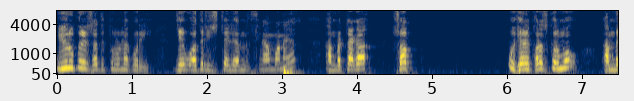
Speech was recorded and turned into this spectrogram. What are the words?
ইউরোপের সাথে তুলনা করি, যে ওদের স্টাইলে আমরা সিনেমা বানাই আমরা টাকা সব ওইখানে খরচ করব আমরা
